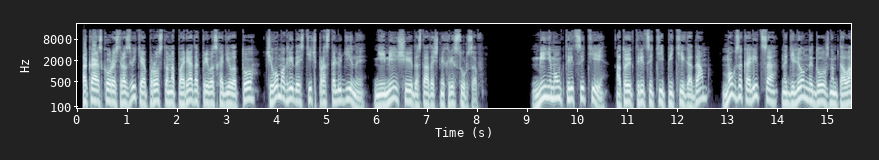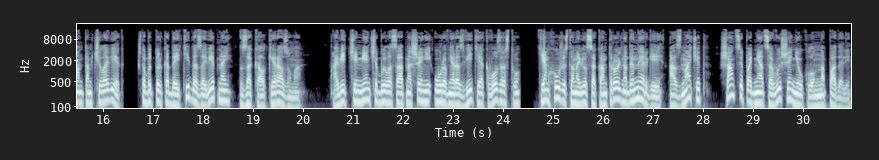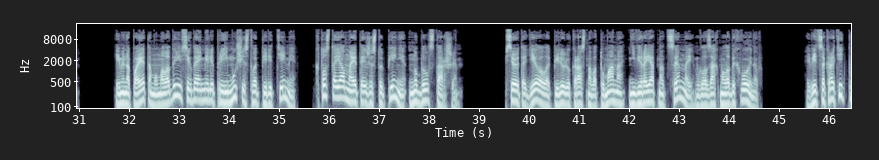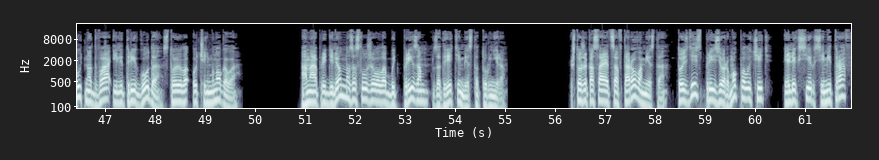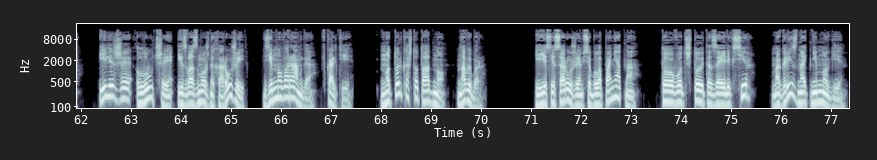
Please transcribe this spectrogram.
Такая скорость развития просто на порядок превосходила то, чего могли достичь простолюдины, не имеющие достаточных ресурсов. Минимум к 30, а то и к 35 годам мог закалиться наделенный должным талантом человек, чтобы только дойти до заветной закалки разума. А ведь чем меньше было соотношений уровня развития к возрасту, тем хуже становился контроль над энергией, а значит, шансы подняться выше неуклонно падали. Именно поэтому молодые всегда имели преимущество перед теми, кто стоял на этой же ступени, но был старше. Все это делало пилюлю красного тумана невероятно ценной в глазах молодых воинов. Ведь сократить путь на два или три года стоило очень многого. Она определенно заслуживала быть призом за третье место турнира. Что же касается второго места, то здесь призер мог получить эликсир семи трав или же лучшее из возможных оружий земного ранга в Кальтии. Но только что-то одно, на выбор. И если с оружием все было понятно, то вот что это за эликсир, могли знать немногие.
